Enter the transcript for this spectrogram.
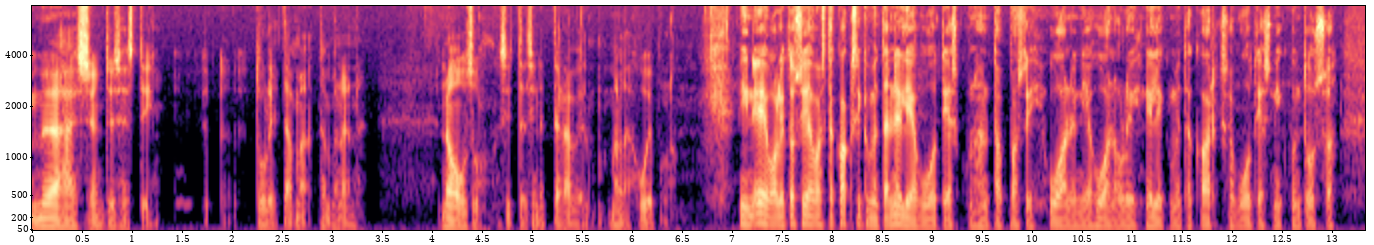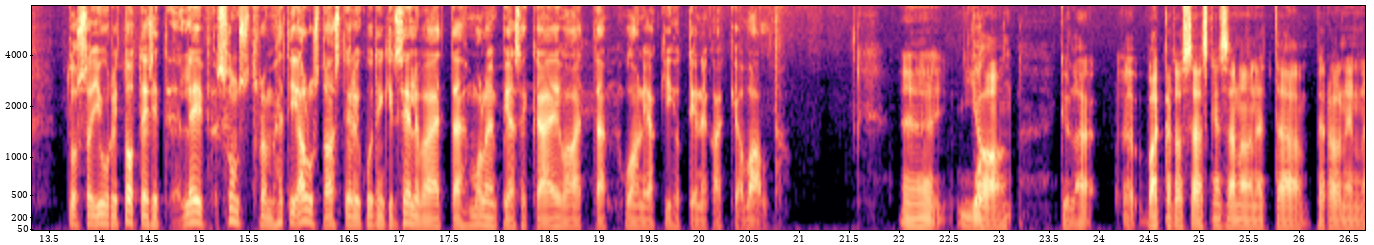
myöhäissyntyisesti tuli tämä tämmöinen nousu sitten sinne terävilmälle huipulle. Niin Eeva oli tosiaan vasta 24-vuotias, kun hän tapasi Huonen ja Huon oli 48-vuotias, niin kuin tuossa, tuossa juuri totesit. Leif Sundström, heti alusta asti oli kuitenkin selvää, että molempia sekä Eeva että Huonia kiihotti ennen kaikkea valta. Öö, joo, kyllä. Vaikka tuossa äsken sanoin, että Peronin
